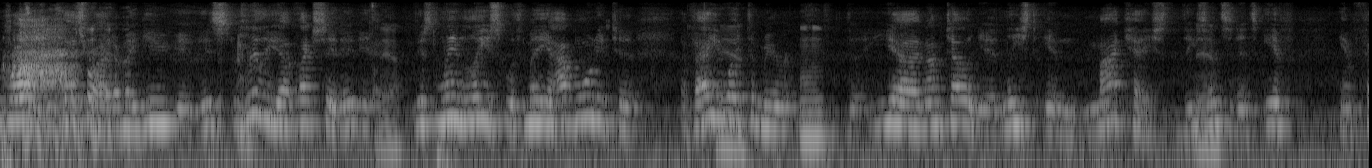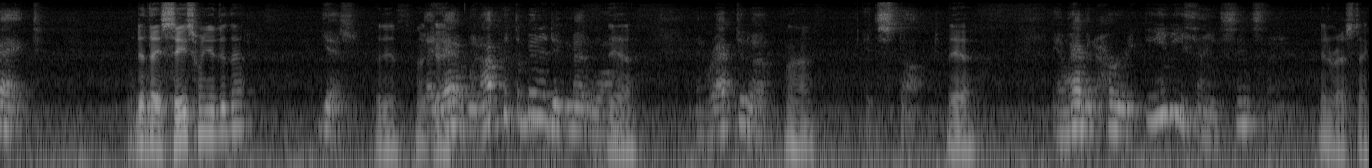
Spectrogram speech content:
Well, that's right. I mean, you, it- it's really, uh, like I said, it, it, Yeah. this lend lease with me, I wanted to evaluate the mirror. Mhm. The- Yeah, and I'm telling you, at least in my case, these Yeah. incidents, if in fact, Did they cease when you did that? yes, They did. they Okay. had, when I put the Benedict medal on Yeah. and wrapped it up, Uh-huh. it stopped. Yeah. And we haven't heard anything since then. Interesting.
